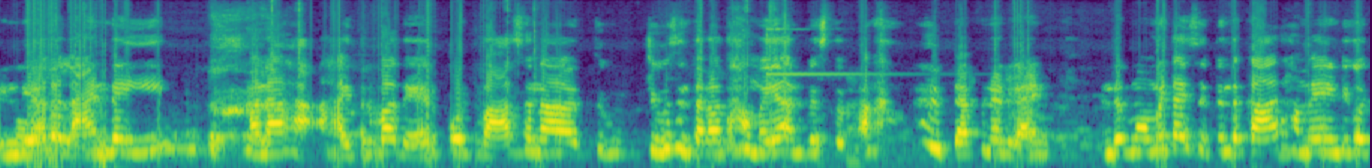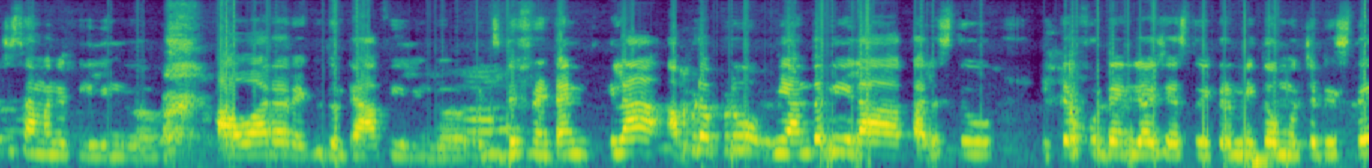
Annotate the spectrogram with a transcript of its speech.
ఇండియాలో ల్యాండ్ అయ్యి మన హైదరాబాద్ ఎయిర్పోర్ట్ వాసన చూసిన తర్వాత అమ్మయ్య అనిపిస్తుంది నాకు. డెఫినెట్గా and the moment I sit in the car అమ్మయ్య ఇంటికి వచ్చేసామనే ఫీలింగ్ ఆ ఓఆర్ఆర్ ఎక్కుతుంటే ఆ ఫీలింగ్ ఇట్స్ డిఫరెంట్ అండ్ ఇలా అప్పుడప్పుడు మీ అందరినీ ఇలా కలుస్తూ ఇక్కడ ఫుడ్ ఎంజాయ్ చేస్తూ ఇక్కడ మీతో ముచ్చటిస్తే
